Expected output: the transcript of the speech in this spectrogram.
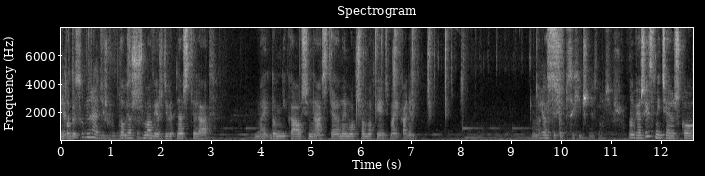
Jak to ty sobie radzisz w ogóle? To tym? ma wiesz, 19 lat. Maj- Dominika 18, a najmłodsza ma 5, Majka, nie? No, Jak jakoś- ty to psychicznie znosisz? No wiesz, jest mi ciężko,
